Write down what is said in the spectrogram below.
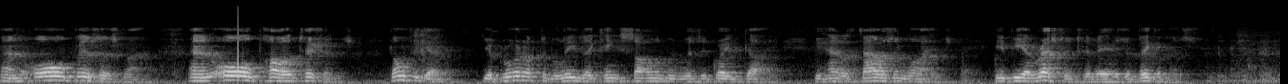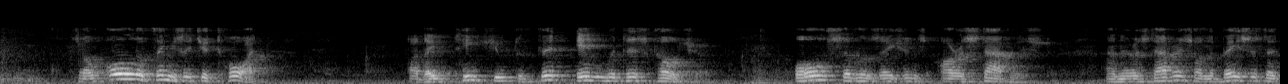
and all businessmen and all politicians. Don't forget, you're brought up to believe that King Solomon was a great guy. He had a thousand wives. He'd be arrested today as a bigamist. So all the things that you're taught, uh, they teach you to fit in with this culture. All civilizations are established, and they're established on the basis that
